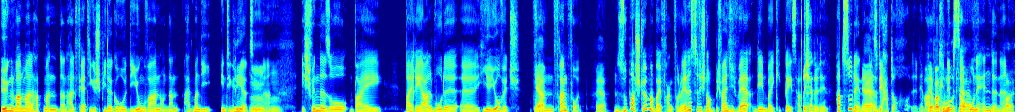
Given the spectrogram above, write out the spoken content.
Irgendwann mal hat man dann halt fertige Spieler geholt, die jung waren und dann hat man die integriert. So, Mhm, ne? Ich finde so bei, bei Real wurde äh, hier Jovic von Frankfurt. Ja. Ein super Stürmer bei Frankfurt. Erinnerst du dich noch? Ich weiß nicht, wer den bei Kickbase hatte. Ich hatte den. Hattest du den? Ja, ja. Also der hat doch, der war, Der doch war Knipser ohne Ende, ne? Voll.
